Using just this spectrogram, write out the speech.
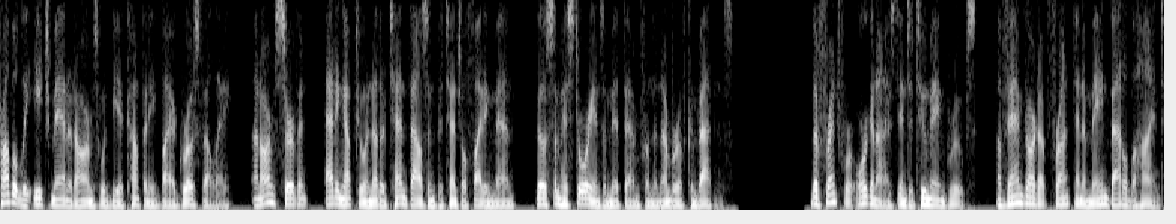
Probably each man at arms would be accompanied by a gross valet, an armed servant, adding up to another 10,000 potential fighting men, though some historians omit them from the number of combatants. The French were organized into two main groups, a vanguard up front and a main battle behind,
